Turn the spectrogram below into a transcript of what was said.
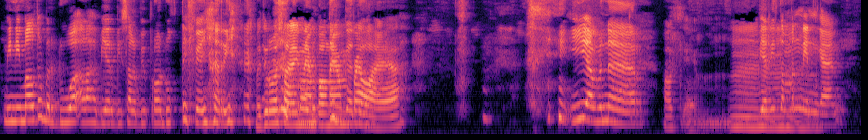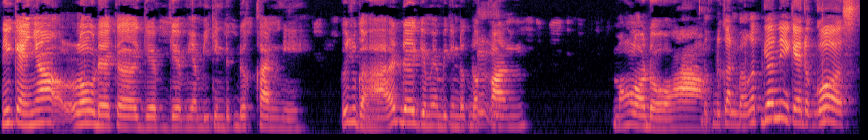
minimal tuh berdua lah biar bisa lebih produktif ya nyari berarti lo saling nempel-nempel gak tuh? lah ya iya benar oke Hmm. biar ditemenin kan Ini kayaknya lo udah ke game-game yang bikin deg-degan nih. Gue juga ada game yang bikin deg-degan. Emang lo doang. deg-degan banget gak nih kayak The Ghost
